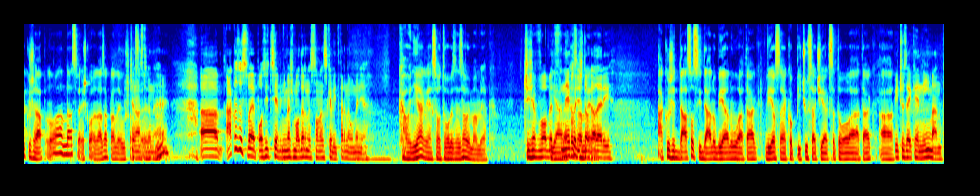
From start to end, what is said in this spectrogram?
akože na, no, na strednej škole, na základnej už. Ešte na stredné, hej? Uh, ako zo svojej pozície vnímaš moderné slovenské výtvarné umenie? Kao nejak, ja sa o to vôbec nezaujímam nejak. Čiže vôbec Ja nechodíš do galérií? Akože dal som si Danubianu a tak, videl som ako Pičusa, či ak sa to volá a tak. A, Piču zajke Niemand.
